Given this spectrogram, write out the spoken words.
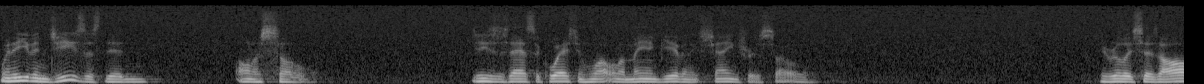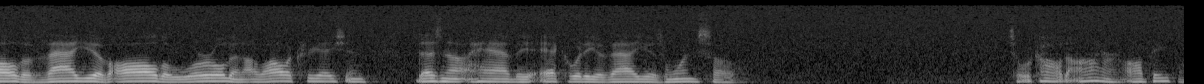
when even Jesus didn't on a soul? Jesus asked the question, what will a man give in exchange for his soul? He really says all the value of all the world and of all of creation does not have the equity of value as one soul. So we're called to honor all people.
